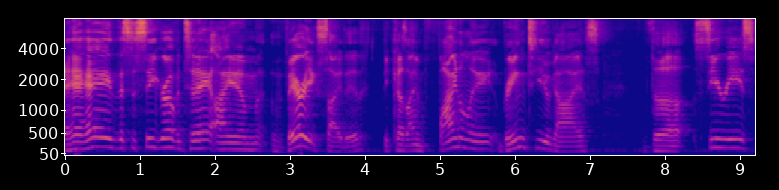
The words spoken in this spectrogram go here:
Hey, hey, hey, this is Seagrove, and today I am very excited because I am finally bringing to you guys the series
